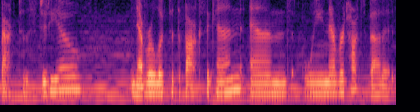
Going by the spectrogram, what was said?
back to the studio. Never looked at the box again and we never talked about it.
